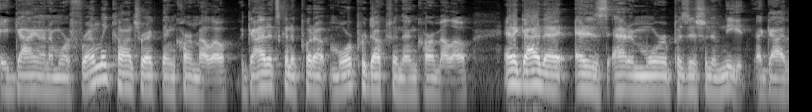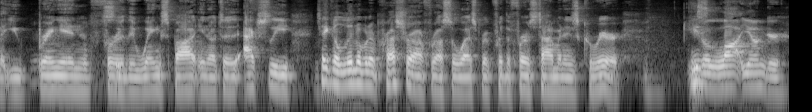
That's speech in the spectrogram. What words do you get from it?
a guy on a more friendly contract than Carmelo, a guy that's going to put up more production than Carmelo, and a guy that is at a more position of need, a guy that you bring in for the wing spot, you know, to actually take a little bit of pressure off Russell Westbrook for the first time in his career. He's, He's a lot younger.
